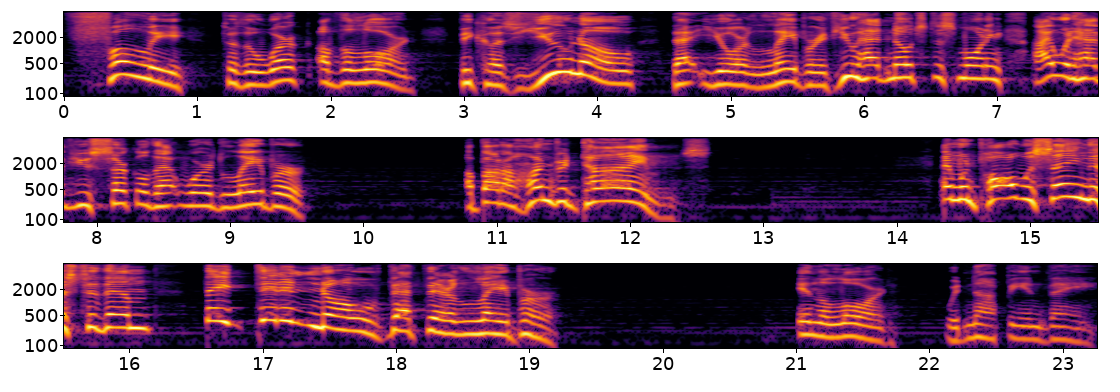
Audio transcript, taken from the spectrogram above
fully to the work of the Lord because you know that your labor, if you had notes this morning, I would have you circle that word labor about a hundred times. And when Paul was saying this to them, they didn't know that their labor in the Lord would not be in vain.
